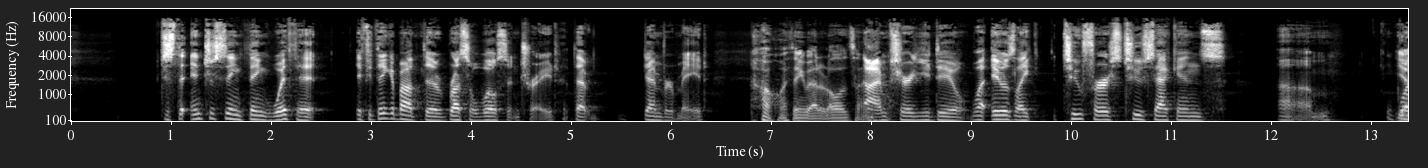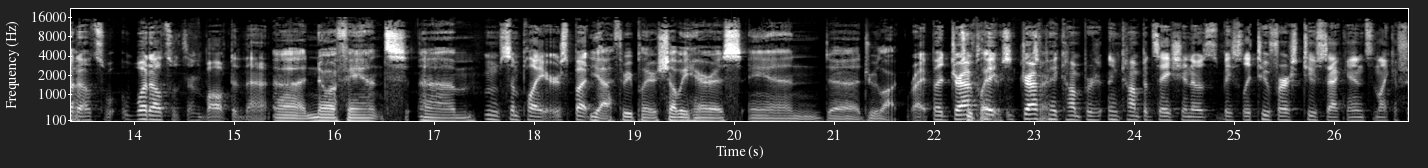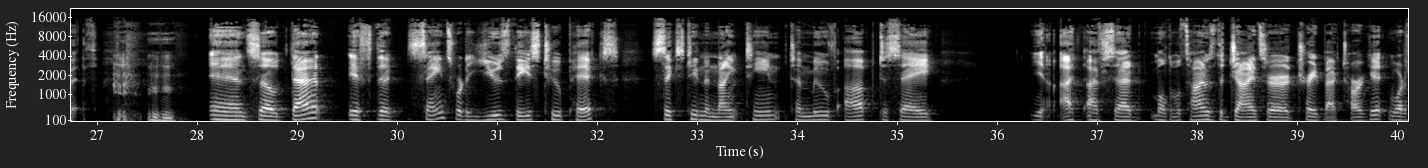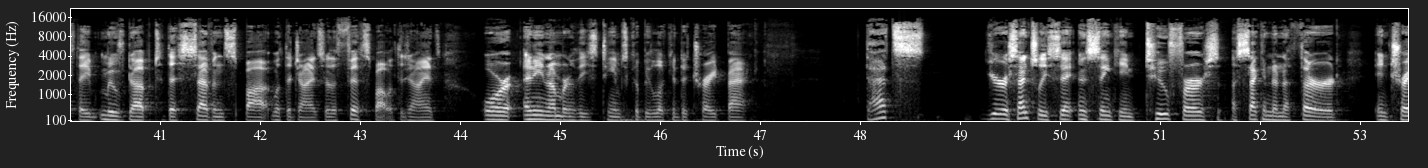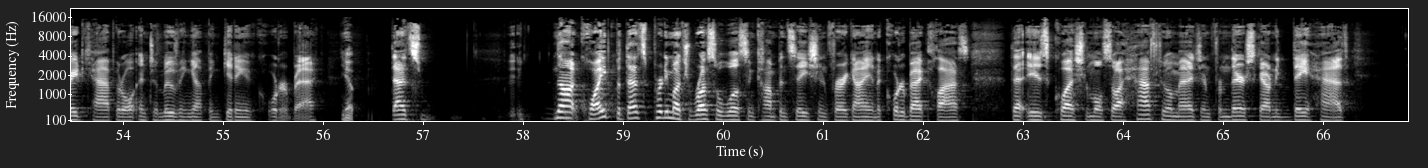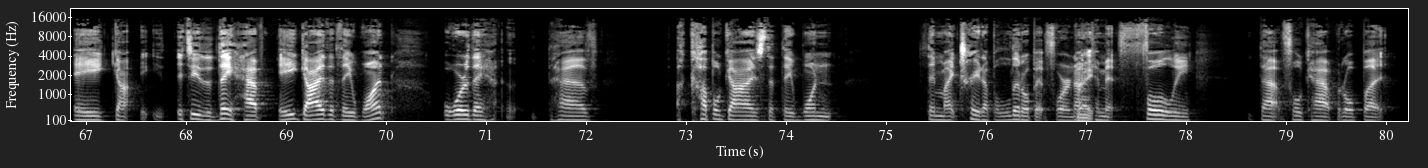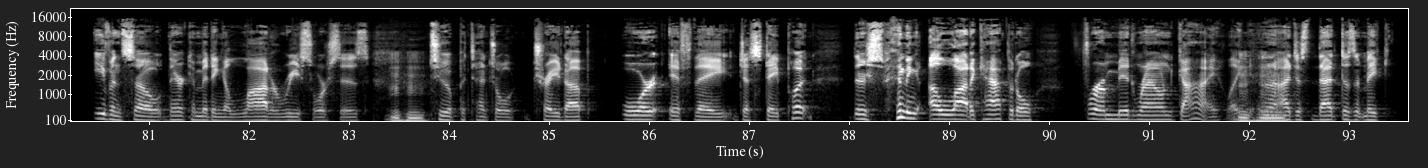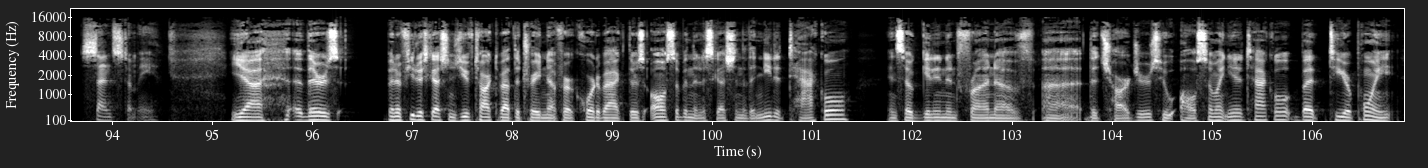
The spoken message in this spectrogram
Just the interesting thing with it, if you think about the Russell Wilson trade that Denver made, Oh, I think about it all the time. I'm sure you do. What it was like two first, two seconds. Um, what else? What else was involved in that? uh, Noah Fant. Um, Mm, Some players, but yeah, three players: Shelby Harris and uh, Drew Lock. right. But draft players, pick, draft sorry. pick comp- and compensation it was basically two first, two seconds, and like a 5th Mm-hmm. And so that if the Saints were to use these two picks, sixteen and nineteen, to move up to say. Yeah, I, I've said multiple times the Giants are a trade back target. What if they moved up to the seventh spot with the Giants or the fifth spot with the Giants, or any number of these teams could be looking to trade back? That's you're essentially sinking two firsts, a second, and a third in trade capital into moving up and getting a quarterback. Yep. That's not quite, but that's pretty much Russell Wilson compensation for a guy in a quarterback class that is questionable. So I have to imagine from their scouting, they have a guy. It's either they have a guy that they want, or they have a couple guys that they want. They might trade up a little bit for and not Right. commit fully that full capital, but even so, they're committing a lot of resources mm-hmm. to a potential trade up. Or if they just stay put, they're spending a lot of capital for a mid round guy. Like, and I just that doesn't make sense to me. Yeah, there's been a few discussions. You've talked about the trading up for a quarterback. There's also been the discussion that they need a tackle, and so getting in front of uh, the Chargers, who also might need a tackle. But to your point,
